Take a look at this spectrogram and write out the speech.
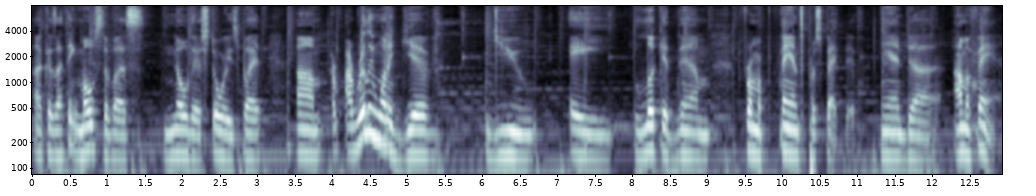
because uh, I think most of us know their stories, but um, I, I really want to give you a look at them from a fan's perspective. And uh, I'm a fan.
